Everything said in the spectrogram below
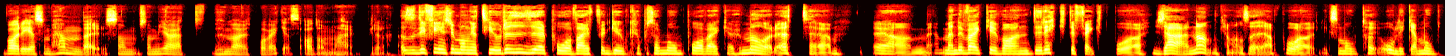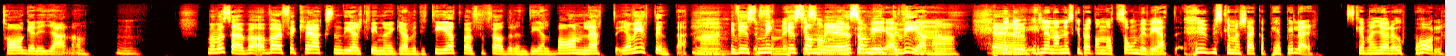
Vad det är som händer som, som gör att humöret påverkas av de här pillerna? Alltså det finns ju många teorier på varför gulkroppshormon påverkar humöret. Eh, eh, Men det verkar ju vara en direkt effekt på hjärnan kan man säga. På liksom olika mottagare i hjärnan. Mm. Men vad så här, var- varför kräks en del kvinnor i graviditet? Varför föder en del barn lätt? Jag vet inte. Nej, Det finns så mycket, som, är, som vi inte vet. Mm. Men du, Helena, nu ska vi prata om något som vi vet. Hur ska man käka p-piller? Ska man göra uppehåll?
